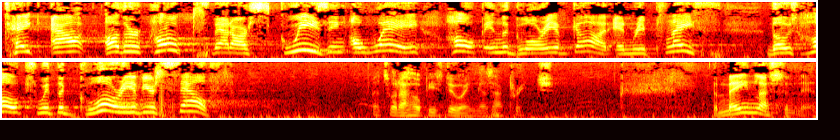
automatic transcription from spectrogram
take out other hopes that are squeezing away hope in the glory of God and replace those hopes with the glory of yourself. That's what I hope He's doing as I preach. The main lesson then,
